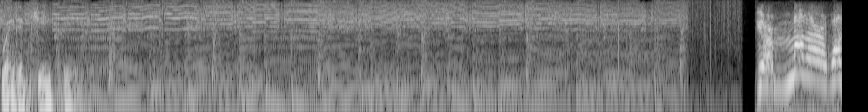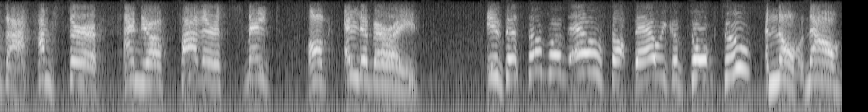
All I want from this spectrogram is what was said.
rated GP. Your mother was a hamster, and your father smelt of elderberries. Is there someone else up there we could talk to? No, now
